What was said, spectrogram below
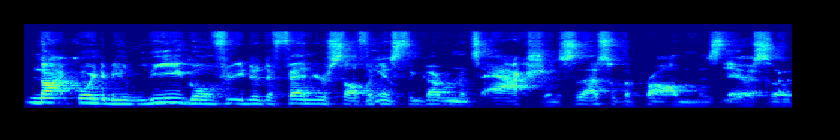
not going to be legal for you to defend yourself against the government's actions. So that's what the problem is there. Yeah. So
